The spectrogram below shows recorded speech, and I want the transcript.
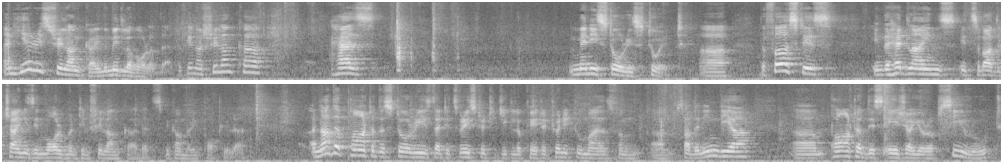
and here is Sri Lanka in the middle of all of that. Okay, now Sri Lanka has many stories to it. Uh, the first is in the headlines, it's about the Chinese involvement in Sri Lanka that's become very popular. Another part of the story is that it's very strategically located, 22 miles from um, southern India, um, part of this Asia Europe sea route,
